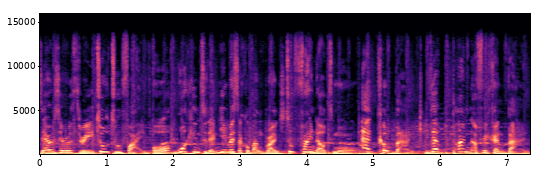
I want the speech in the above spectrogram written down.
003 225 or walk into the nearest EcoBank branch to find out more. EcoBank, the Pan African Bank.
